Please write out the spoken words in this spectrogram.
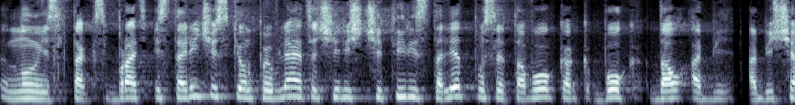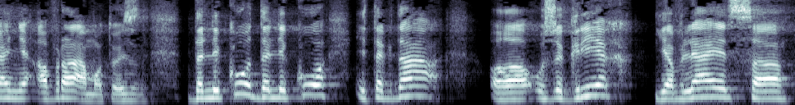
ну, если так брать исторически, он появляется через 400 лет после того, как Бог дал обещание Аврааму. То есть далеко-далеко, и тогда э, уже грех является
